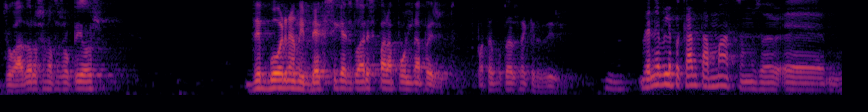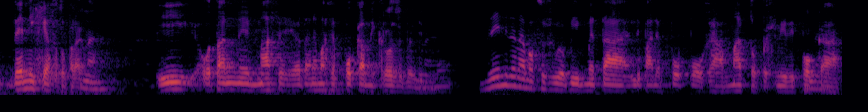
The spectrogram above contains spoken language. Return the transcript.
τζογαδόρος είναι αυτός ο οποίος δεν μπορεί να μην παίξει γιατί του αρέσει πάρα πολύ να παίζει. Του πατέρα μου του αρέσει να κερδίζει. Δεν έβλεπε καν τα μάτια, νομίζω. Ε, Δεν είχε αυτό το πράγμα. Ναι. Ή όταν, ε, μάθε, όταν έμαθε πόκα μικρός, ρε παιδί μου, δεν ήταν από αυτούς οι οποίοι μετά λυπάνε πω, πω γαμά το παιχνίδι πόκα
